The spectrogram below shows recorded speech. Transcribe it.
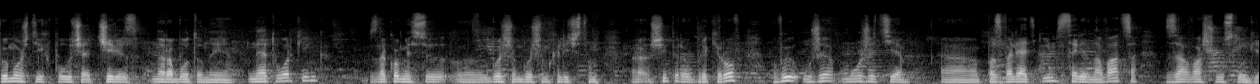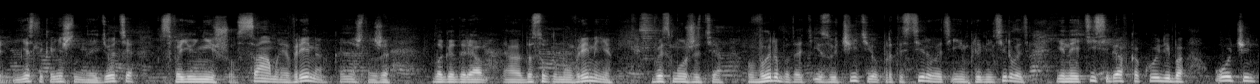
Вы можете их получать через наработанный нетворкинг, знакомясь с э, большим и большим количеством э, шиперов, брокеров, вы уже можете позволять им соревноваться за ваши услуги, если, конечно, найдете свою нишу. Самое время, конечно же, благодаря э, доступному времени вы сможете выработать, изучить ее, протестировать и имплементировать, и найти себя в какой-либо очень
